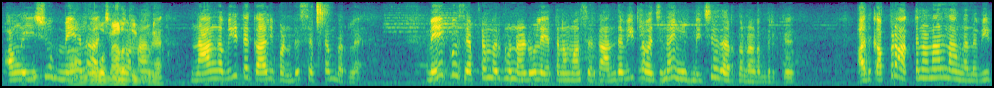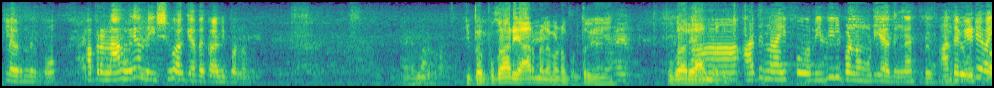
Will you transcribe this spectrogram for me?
அவங்க இஷ்யூ மேல சொன்னாங்க. நாங்க வீட்டை காலி பண்ணது செப்டம்பர்ல. மேக்கும் செப்டம்பருக்கும் நடுவுல எத்தனை மாசம் இருக்கு? அந்த வீட்ல வச்சுதான் எங்களுக்கு நிச்சயதார்த்தம் நடந்திருக்கு. அதுக்கப்புறம் அத்தனை நாள் நாங்க அந்த வீட்ல இருந்திருக்கோம். அப்புறம் நாங்களே அந்த இஷ்யூ ஆக்கி அதை காலி பண்ணணும் இப்ப புகார் யார் மேல மேடம் கொடுத்துருக்கீங்க? புகார் யார் அது நான் இப்போ ரிவீல் பண்ண முடியாதுங்க. அந்த வீடியோவை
